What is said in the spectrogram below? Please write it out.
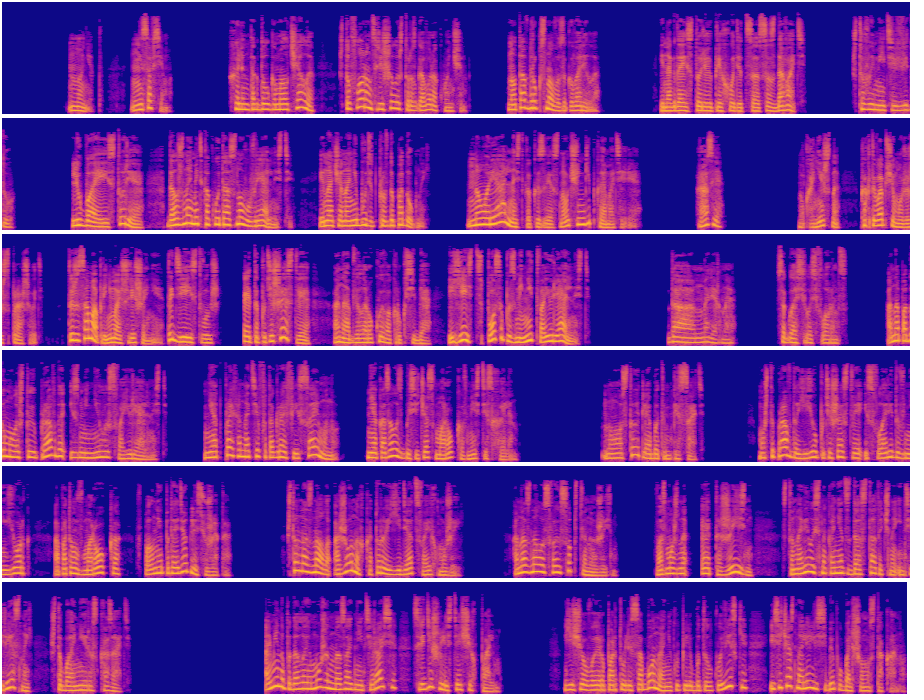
Но нет, не совсем. Хелен так долго молчала, что Флоренс решила, что разговор окончен. Но та вдруг снова заговорила. Иногда историю приходится создавать. Что вы имеете в виду? Любая история должна иметь какую-то основу в реальности, иначе она не будет правдоподобной. Но реальность, как известно, очень гибкая материя. Разве? Ну, конечно. Как ты вообще можешь спрашивать? Ты же сама принимаешь решение, ты действуешь. Это путешествие, она обвела рукой вокруг себя, и есть способ изменить твою реальность. Да, наверное, согласилась Флоренс. Она подумала, что и правда изменила свою реальность. Не отправь она те фотографии Саймону, не оказалась бы сейчас в Марокко вместе с Хелен. Но стоит ли об этом писать? Может и правда ее путешествие из Флориды в Нью-Йорк, а потом в Марокко, вполне подойдет для сюжета? Что она знала о женах, которые едят своих мужей? Она знала свою собственную жизнь. Возможно, эта жизнь становилась, наконец, достаточно интересной, чтобы о ней рассказать. Амина подала им ужин на задней террасе среди шелестящих пальм. Еще в аэропорту Лиссабона они купили бутылку виски и сейчас налили себе по большому стакану.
